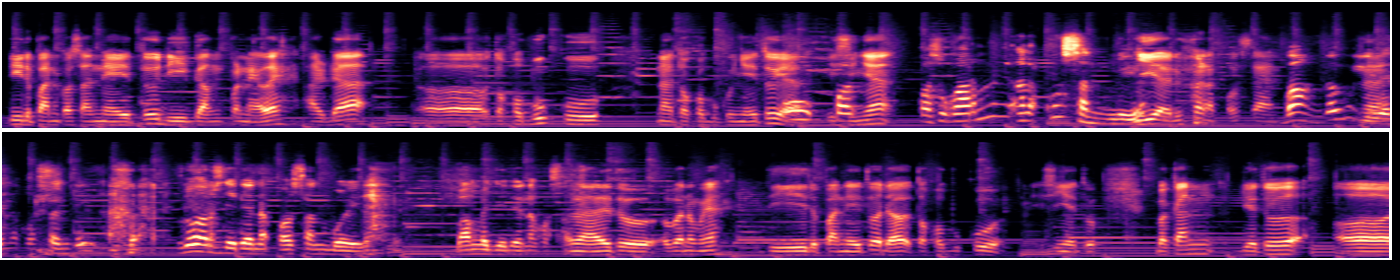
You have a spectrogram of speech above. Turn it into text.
di depan kosannya itu di Gang Peneleh ada uh, toko buku. Nah toko bukunya itu ya Oh, isinya Pak Soekarno anak kosan dulu ya iya dulu anak kosan. bangga gue Nah. jadi anak kosan gitu. lu harus jadi anak kosan boy bangga jadi anak kosan Nah itu apa namanya di depannya itu ada toko buku isinya itu bahkan dia tuh eh,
